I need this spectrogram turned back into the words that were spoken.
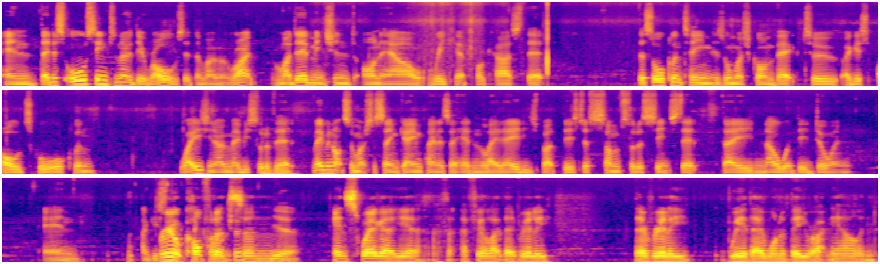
and they just all seem to know their roles at the moment, right? My dad mentioned on our recap podcast that this Auckland team has almost gone back to, I guess, old school Auckland ways. You know, maybe sort of mm-hmm. that, maybe not so much the same game plan as they had in the late '80s, but there's just some sort of sense that they know what they're doing, and I guess real the- confidence and yeah. and swagger. Yeah, I, th- I feel like they really they're really where they want to be right now, and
